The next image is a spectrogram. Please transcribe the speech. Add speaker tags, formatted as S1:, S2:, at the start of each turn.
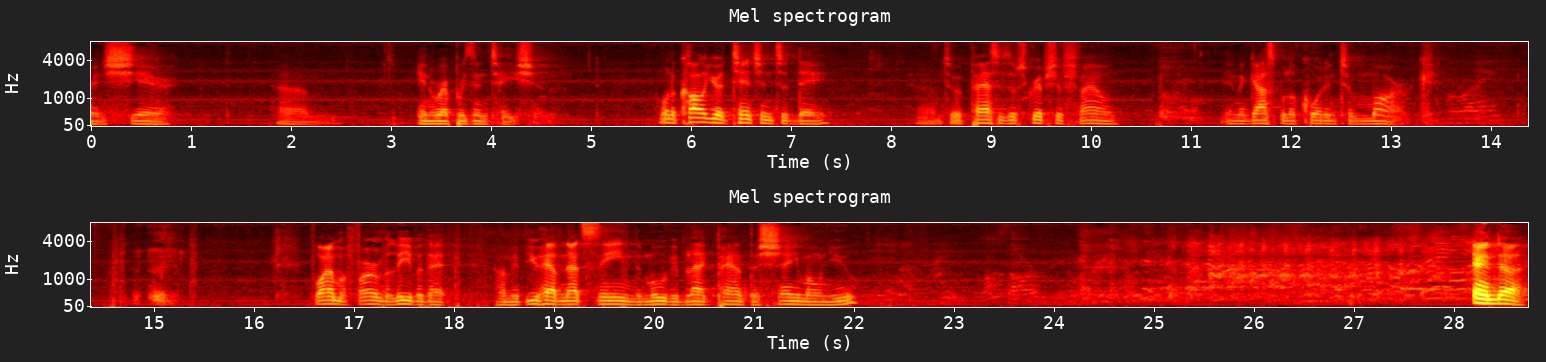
S1: and share um, in representation. I want to call your attention today um, to a passage of Scripture found in the Gospel according to Mark. For I'm a firm believer that um, if you have not seen the movie Black Panther, shame on you. And uh,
